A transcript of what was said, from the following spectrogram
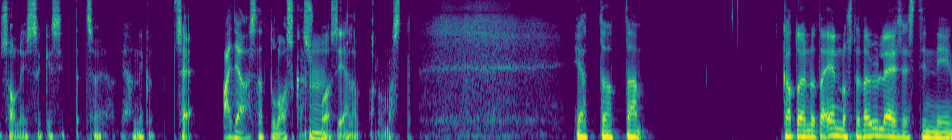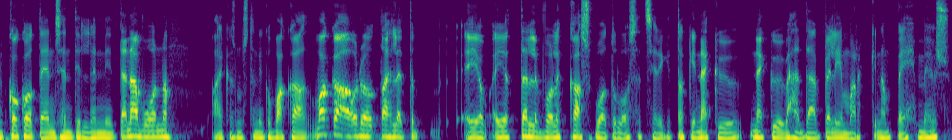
Sonissakin sitten, että se on ihan niin se ajaa sitä tuloskasvua mm. siellä varmasti. Ja tota, katoin noita ennusteita yleisesti, niin koko Tencentille, niin tänä vuonna aika semmoista niin vakaa, vakaa odottaa, että ei ole, ei ole tälle vuodelle kasvua tulossa, että sielläkin toki näkyy, näkyy vähän tämä pelimarkkinan pehmeys,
